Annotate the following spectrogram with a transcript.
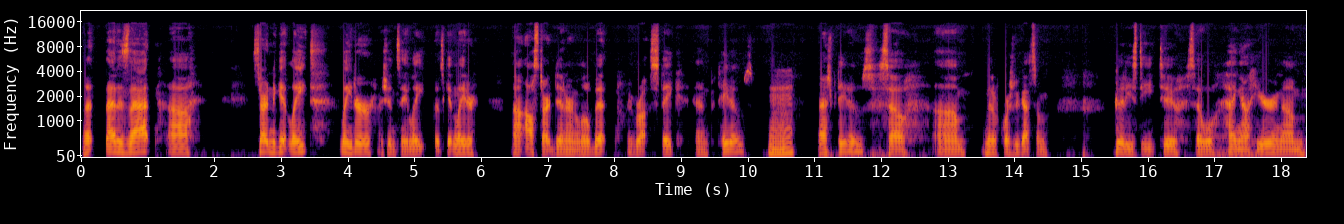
but that is that. Uh, starting to get late. Later, I shouldn't say late, but it's getting later. Uh, I'll start dinner in a little bit. We brought steak and potatoes Mm-hmm. mashed potatoes. So, um, and then of course we've got some goodies to eat too. So we'll hang out here and um,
